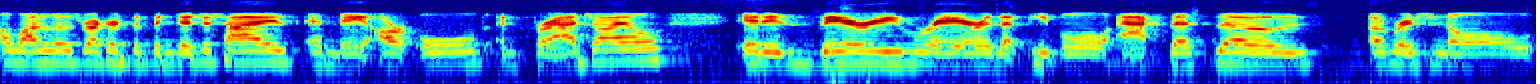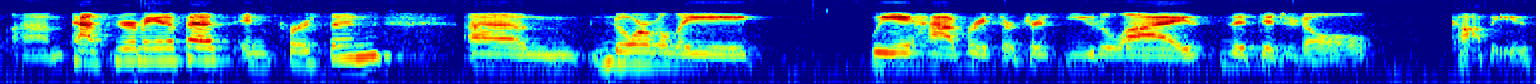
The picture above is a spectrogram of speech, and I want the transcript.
a lot of those records have been digitized and they are old and fragile, it is very rare that people access those original um, passenger manifests in person. Um, normally, we have researchers utilize the digital copies.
